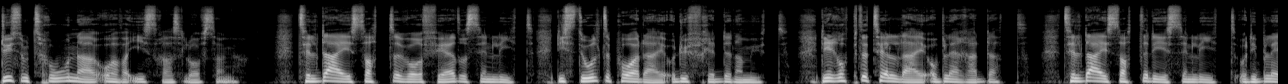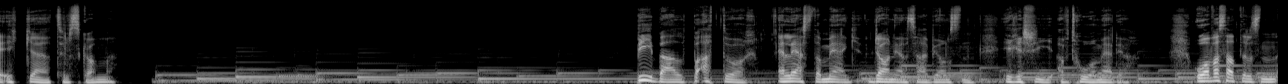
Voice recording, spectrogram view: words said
du som troner over Israels lovsanger. Til deg satte våre fedre sin lit, de stolte på deg og du fridde dem ut. De ropte til deg og ble reddet. Til deg satte de sin lit og de ble ikke til skamme. Bibel på ett år er lest av meg, Daniel Sæbjørnsen, i regi av Tro og Medier. Oversettelsen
